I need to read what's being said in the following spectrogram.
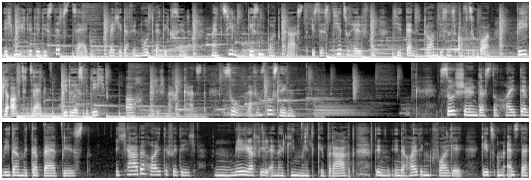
Ich möchte dir die Steps zeigen, welche dafür notwendig sind. Mein Ziel mit diesem Podcast ist es, dir zu helfen, dir dein Traumbusiness aufzubauen, Wege aufzuzeigen, wie du es für dich auch möglich machen kannst. So, lass uns loslegen. So schön, dass du heute wieder mit dabei bist. Ich habe heute für dich mega viel Energie mitgebracht, denn in der heutigen Folge geht es um eines der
